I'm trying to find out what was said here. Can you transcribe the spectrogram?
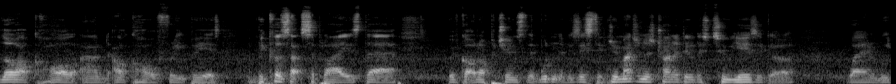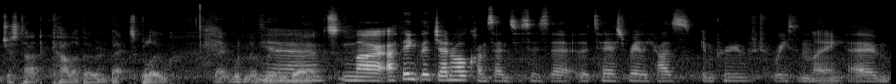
low alcohol and alcohol free beers. And because that supply is there, we've got an opportunity that wouldn't have existed. Can you imagine us trying to do this two years ago when we just had Kaliber and Beck's Blue? That wouldn't have really worked. No, I think the general consensus is that the taste really has improved recently. Um,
